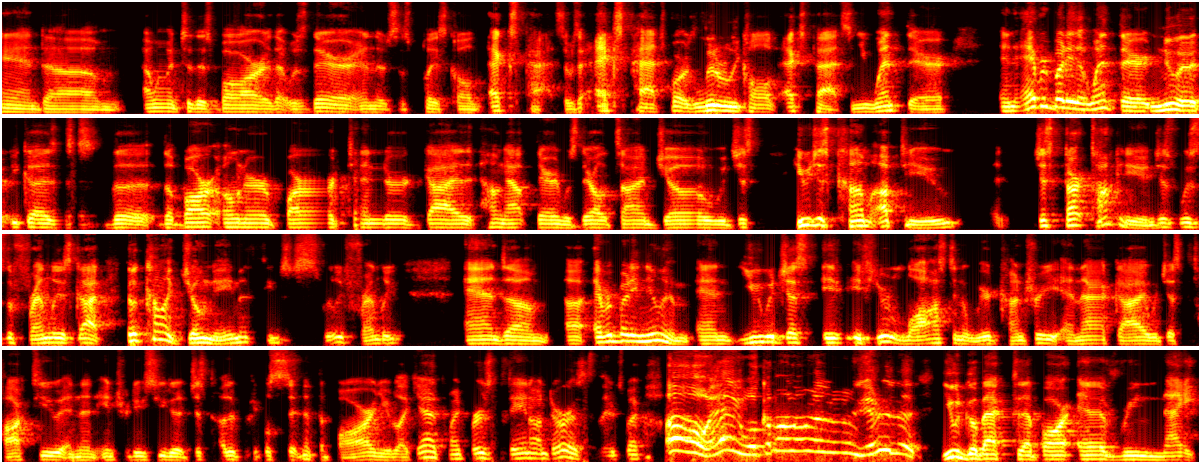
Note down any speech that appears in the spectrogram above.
and um, I went to this bar that was there, and there's this place called Expats. There was an Expats bar, it was literally called Expats, and you went there, and everybody that went there knew it because the the bar owner, bartender guy that hung out there and was there all the time, Joe, would just he would just come up to you, just start talking to you, and just was the friendliest guy. He looked kind of like Joe Namath. He was just really friendly. And um, uh, everybody knew him. And you would just, if, if, you're lost in a weird country, and that guy would just talk to you and then introduce you to just other people sitting at the bar, and you're like, "Yeah, it's my first day in Honduras." And they're like, "Oh, hey, well, come on." You would go back to that bar every night.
